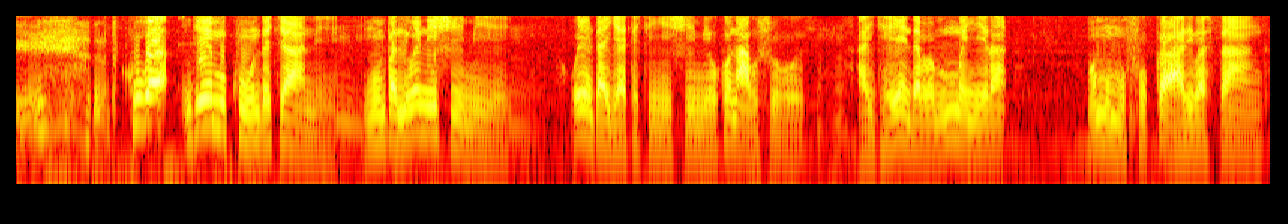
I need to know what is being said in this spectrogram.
kuba ngewe mukunda cyane Mm. mwumva ni we nishimiye. Wenda igihe atakinyishimiye kuko nta bushobozi Mhm. hari igihe yenda bamumenyera nko mu mufuka hari basanga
